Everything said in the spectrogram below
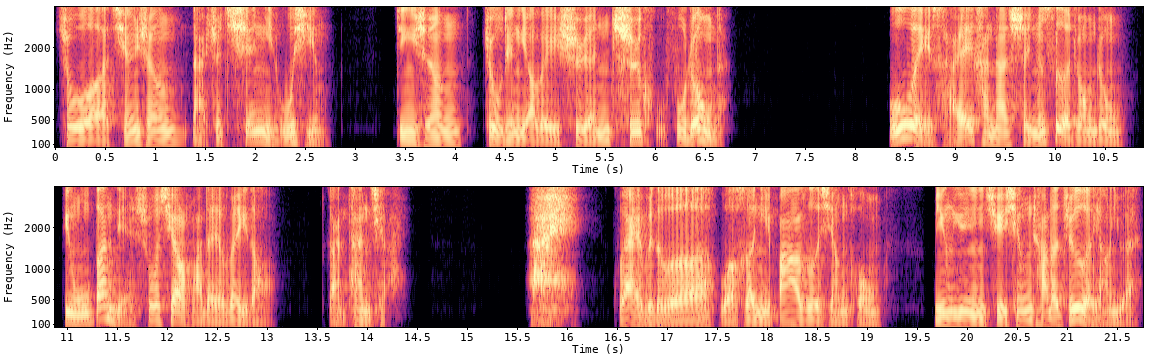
说我前生乃是牵牛星，今生注定要为世人吃苦负重的。吴伟才看他神色庄重，并无半点说笑话的味道，感叹起来：“唉。”怪不得我和你八字相同，命运却相差了这样远。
